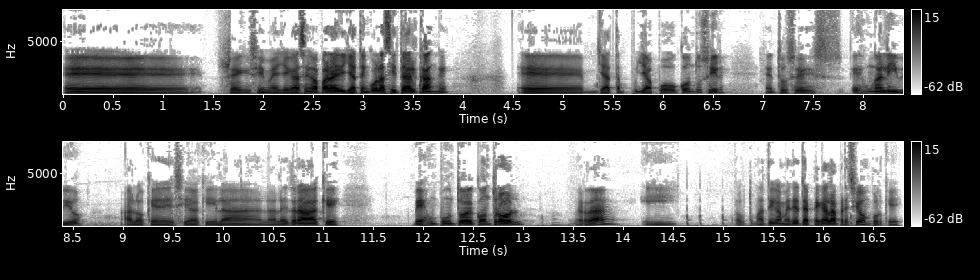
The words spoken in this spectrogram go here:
eh, si, si me llegasen a parar y ya tengo la cita del canje, eh, ya, ya puedo conducir. Entonces, es un alivio a lo que decía aquí la, la letra A, que ves un punto de control, ¿verdad? Y automáticamente te pega la presión, porque,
